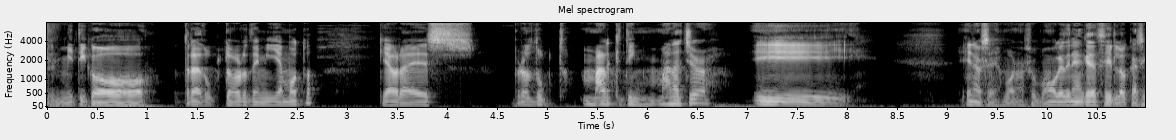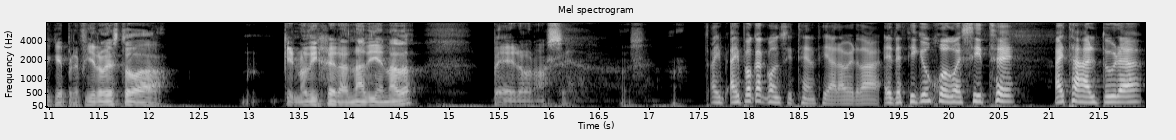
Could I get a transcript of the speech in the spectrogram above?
El mítico traductor de Miyamoto, que ahora es Product Marketing Manager. Y... Y no sé, bueno, supongo que tenían que decirlo, casi que prefiero esto a que no dijera nadie nada, pero no sé. Hay, hay, poca consistencia, la verdad. Es decir, que un juego existe a estas alturas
